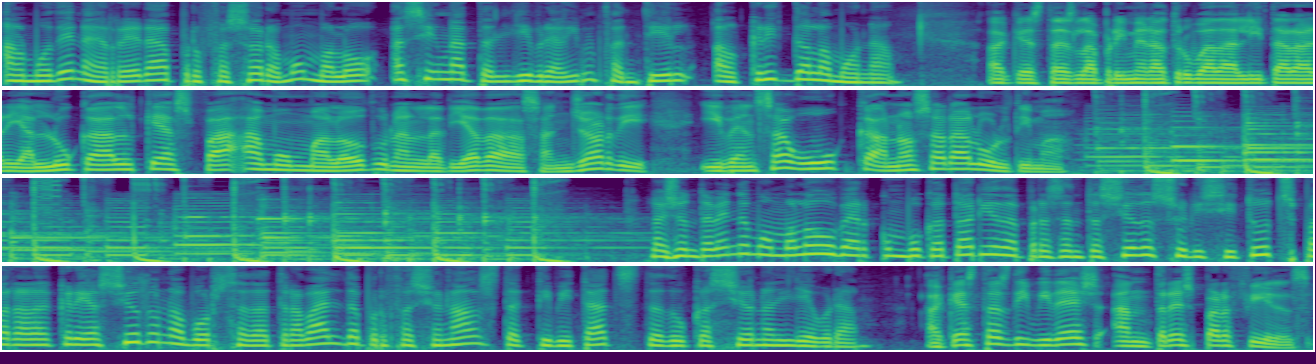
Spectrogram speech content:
Almudena Herrera, professora Montmeló, ha signat el llibre infantil El crit de la mona. Aquesta és la primera trobada literària local que es fa a Montmeló durant la Diada de Sant Jordi i ben segur que no serà l'última. L'Ajuntament de Montmeló ha obert convocatòria de presentació de sol·licituds per a la creació d'una borsa de treball de professionals d'activitats d'educació en el lleure. Aquesta es divideix en tres perfils,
